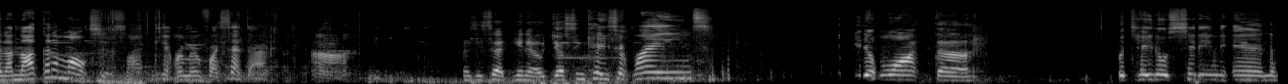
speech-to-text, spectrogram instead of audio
Then I'm not going to mulch this. I can't remember if I said that. Uh, as he said, you know, just in case it rains, you don't want the potatoes sitting in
